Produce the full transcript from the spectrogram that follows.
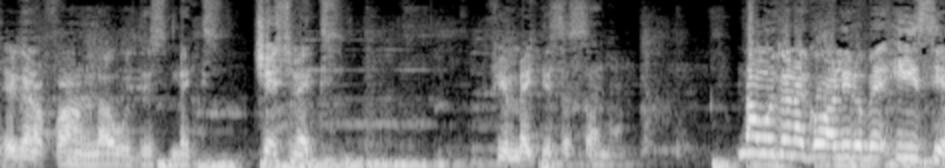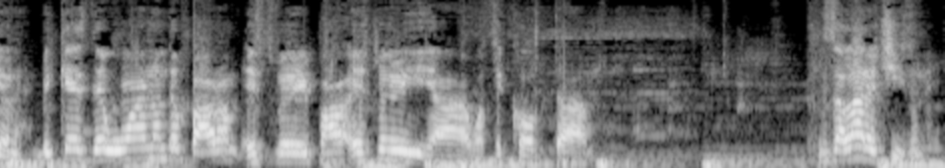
you're gonna fall in love with this mix, cheese mix if you make this lasagna. Now we're gonna go a little bit easier because the one on the bottom is very power. It's very uh, what's it called? Um, there's a lot of cheese in it.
